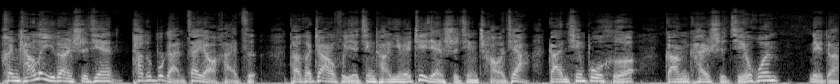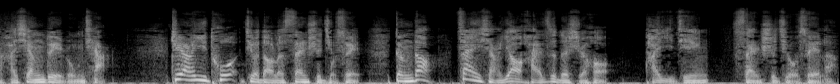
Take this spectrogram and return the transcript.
很长的一段时间，她都不敢再要孩子。她和丈夫也经常因为这件事情吵架，感情不和。刚开始结婚那段还相对融洽，这样一拖就到了三十九岁。等到再想要孩子的时候，她已经三十九岁了。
